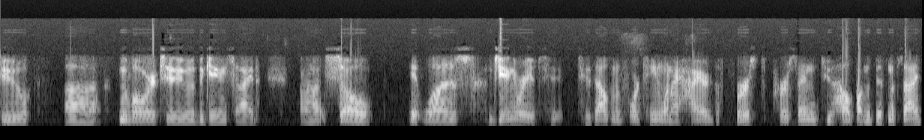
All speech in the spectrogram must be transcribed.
to uh, move over to the game side. Uh, so it was January of 2014 when I hired the first person to help on the business side.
